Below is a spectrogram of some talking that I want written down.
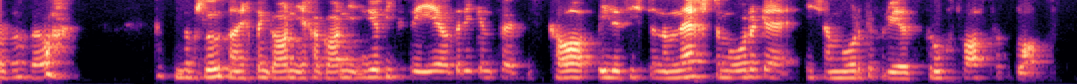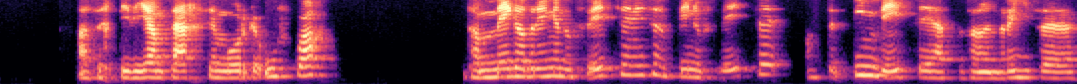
oder so. Und am Schluss habe ich dann gar nicht, ich habe gar nicht Übungswehen oder irgend so etwas gehabt, weil es ist dann am nächsten Morgen, ist am Morgen früh das Fruchtwasser geplatzt. Also ich bin wie am 6 Uhr morgen aufgewacht und habe mega dringend aufs WC müssen und bin aufs WC und dann im WC hat es so einen riesen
